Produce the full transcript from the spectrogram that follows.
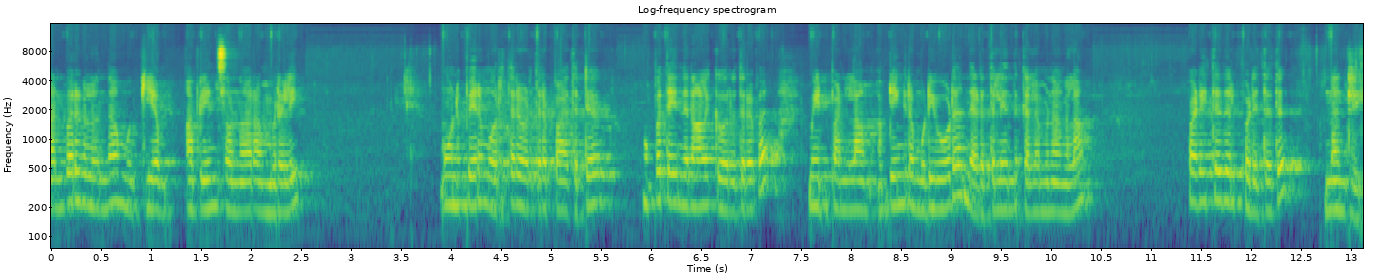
நண்பர்களும் தான் முக்கியம் அப்படின்னு சொன்னாராம் முரளி மூணு பேரும் ஒருத்தரை ஒருத்தரை பார்த்துட்டு முப்பத்தைந்து நாளைக்கு ஒரு தடவை மீட் பண்ணலாம் அப்படிங்கிற முடிவோடு அந்த இடத்துலேருந்து கிளம்புனாங்களாம். படித்ததில் படித்தது நன்றி.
